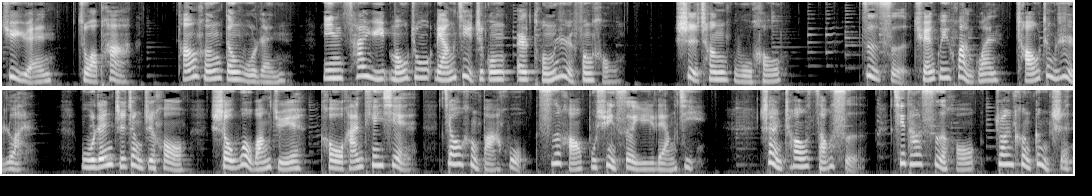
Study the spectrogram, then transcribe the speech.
巨源、左帕、唐衡等五人因参与谋诛梁冀之功而同日封侯，世称武侯。自此，权归宦官，朝政日乱。五人执政之后，手握王爵，口含天宪，骄横跋扈，丝毫不逊色于梁冀。单超早死。其他四侯专横更甚，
